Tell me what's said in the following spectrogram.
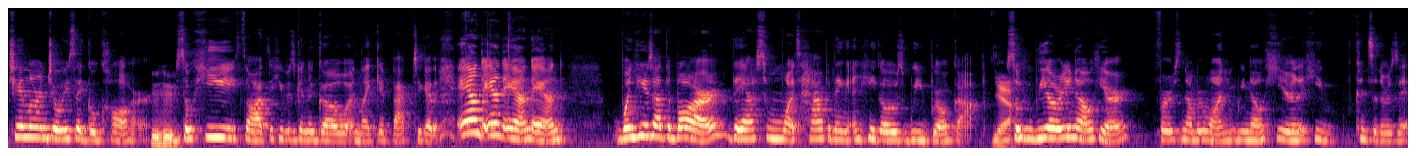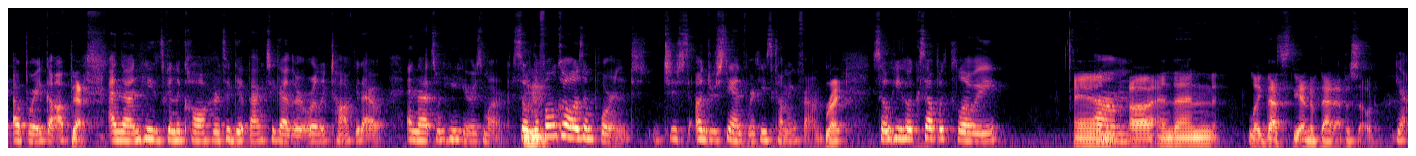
Chandler and Joey said go call her. Mhm. So he thought that he was gonna go and like get back together. And and and and when he's at the bar, they ask him what's happening, and he goes, "We broke up." Yeah. So we already know here. First, number one, we know here that he considers it a breakup. yes, And then he's gonna call her to get back together or like talk it out, and that's when he hears Mark. So the Mhm. phone call is important to just understand where he's coming from. right, So he hooks up with Chloe. and Um, uh, and then like that's the end of that episode. Yeah.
